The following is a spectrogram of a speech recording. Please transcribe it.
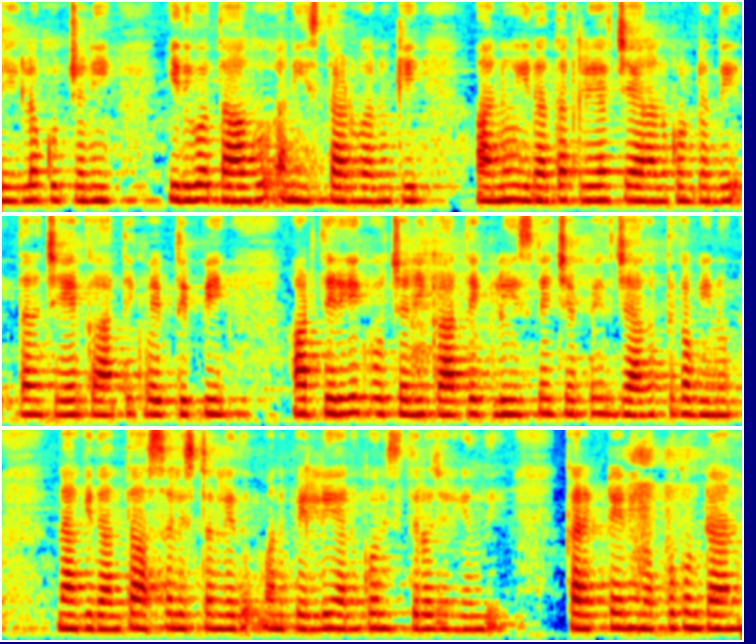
చైర్లో కూర్చొని ఇదిగో తాగు అని ఇస్తాడు అనుకి. అను ఇదంతా క్లియర్ చేయాలనుకుంటుంది. తన చైర్ కార్తీక్ వైపు తిప్పి అటు తిరిగి కూర్చొని కార్తీక్ ప్లీజ్ నేను చెప్పేది జాగ్రత్తగా విను. నాకు ఇదంతా అస్సలు ఇష్టం లేదు. మన పెళ్ళి అనుకోని స్థితిలో జరిగింది. కరెక్టే నేను ఒప్పుకుంటాను.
